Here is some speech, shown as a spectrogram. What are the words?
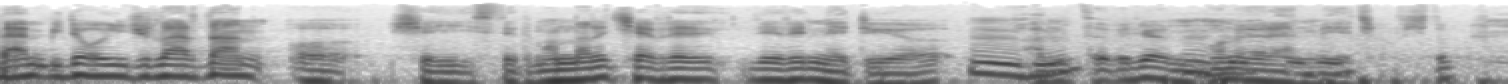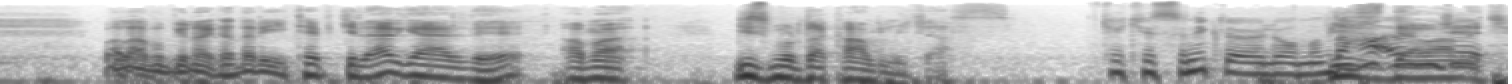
Ben bir de oyunculardan o şeyi istedim. Onların çevreleri ne diyor? Anlatabiliyor muyum? Onu öğrenmeye çalıştım. Valla bugüne kadar iyi tepkiler geldi ama biz burada kalmayacağız. Ki kesinlikle öyle olmalı. Biz daha devam önce et.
